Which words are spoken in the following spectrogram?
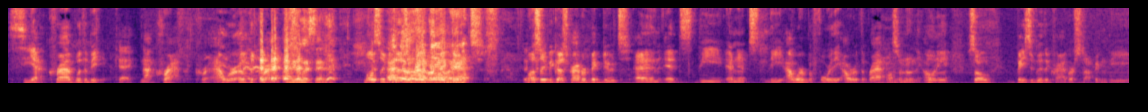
See, yeah crab with a b Okay. not crap Cra- hour of the crab I mean, listen. Mostly because crab are big dudes. Mostly because crab are big dudes, and it's the and it's the hour before the hour of the brat, also known the oni. So basically, the crab are stopping the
